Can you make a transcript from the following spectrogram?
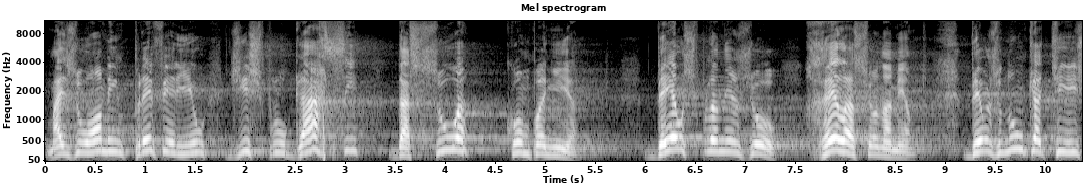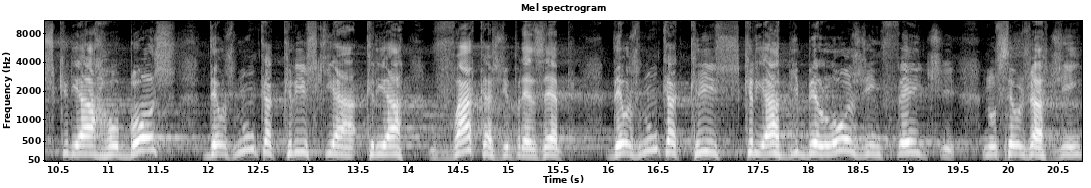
mas o homem preferiu desplugar-se da sua companhia. Deus planejou relacionamento. Deus nunca quis criar robôs, Deus nunca quis criar, criar vacas de presépio, Deus nunca quis criar bibelôs de enfeite no seu jardim.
